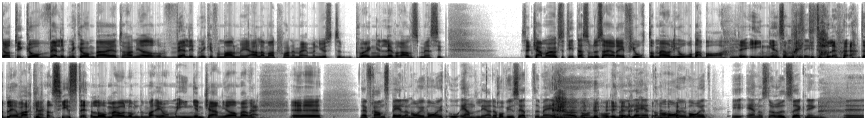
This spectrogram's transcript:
jag tycker väldigt mycket om Berget och han gör väldigt mycket för Malmö i alla matcher han är med. Men just poängleveransmässigt. Sen kan man ju också titta, som du säger, det är 14 mål gjorda bara. Det är ingen som Precis. riktigt har levererat. Det blir varken Nej. assist eller mål om, om ingen kan göra mål. Eh, Nej, framspelen har ju varit oändliga. Det har vi ju sett med egna ögon. Och möjligheterna har ju varit i ännu större utsträckning eh,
